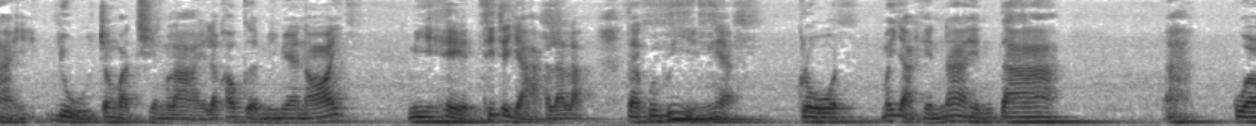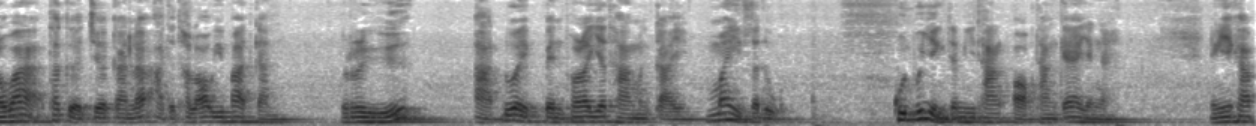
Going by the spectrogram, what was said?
ายอยู่จังหวัดเชียงราย แล้วเขาเกิดมีเมียน้อย มีเหตุที่จะหย่ากันแล้วล่ะ แต่คุณผู้หญิงเนี่ย โกรธไม่อยากเห็นหน้าเห็นตาอะ ลัวว่าถ้าเกิดเจอกันแล้วอาจจะทะเลาะวิวาทกัน หรืออาจด้วยเป็นเพราะระยะทางมันไกลไม่สะดวกคุณผู้หญิงจะมีทางออกทางแก้ยังไง อย่างนี้ครับ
